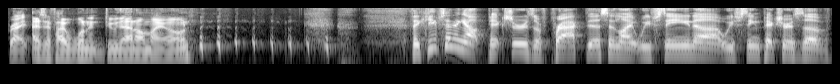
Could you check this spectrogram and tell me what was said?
Right. As if I wouldn't do that on my own. They keep sending out pictures of practice, and like we've seen, uh, we've seen pictures of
